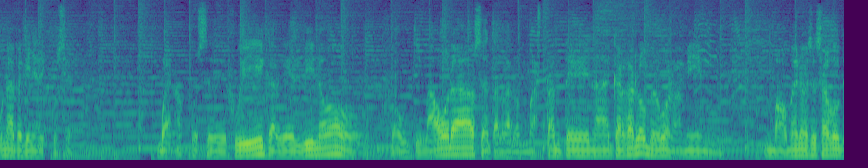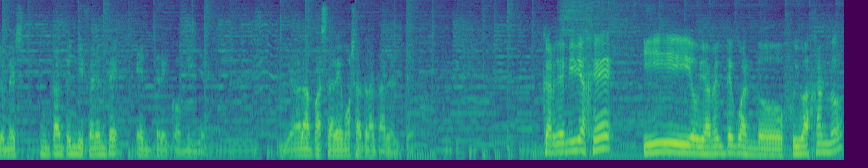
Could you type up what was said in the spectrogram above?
una pequeña discusión. Bueno, pues eh, fui, cargué el vino, fue a última hora, o sea, tardaron bastante en cargarlo, pero bueno, a mí más o menos es algo que me es un tanto indiferente, entre comillas. Y ahora pasaremos a tratar el tema. Cargué mi viaje y obviamente cuando fui bajando,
